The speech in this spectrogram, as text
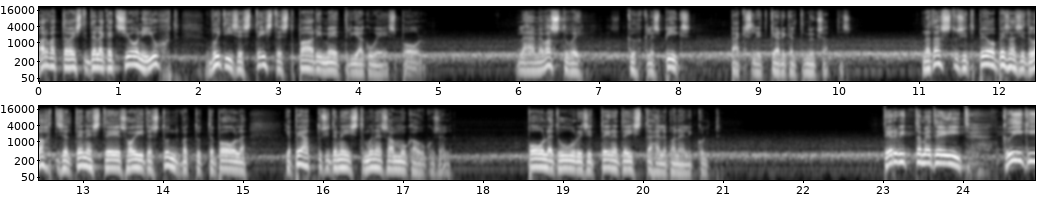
arvatavasti delegatsiooni juht, võdises teistest paari meetri jagu eespool. Läheme vastu või? kõhkles Piiks, Päkslit kergelt müksates. Nad astusid peopesasid lahtiselt eneste ees hoides tundmatute poole ja peatusid neist mõne sammu kaugusel pooled uurisid teineteist tähelepanelikult. tervitame teid kõigi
